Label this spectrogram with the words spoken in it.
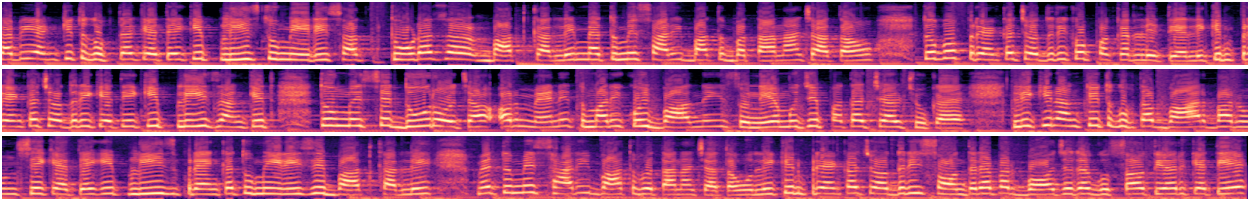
तभी अंकित गुप्ता कहते हैं कि, प्लीज़ तू मेरे साथ थोड़ा सा बात कर ले, मैं तुम्हें सारी बात बताना चाहता हूँ। तो वो प्रियंका चौधरी को पकड़ लेते हैं, लेकिन प्रियंका चौधरी कहती है कि, प्लीज़ अंकित, तुम इससे दूर हो जाओ और मैंने तुम्हारी कोई बात नहीं सुनी है, मुझे पता चल चुका है। लेकिन अंकित गुप्ता बार बार उनसे कहते हैं कि, प्लीज़ प्रियंका, तू मेरे से बात कर ले। मैं तुम्हें सारी बात बताना चाहता हूँ, लेकिन प्रियंका चौधरी सौंदर्य पर बहुत ज़्यादा गुस्सा होती है और कहती है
